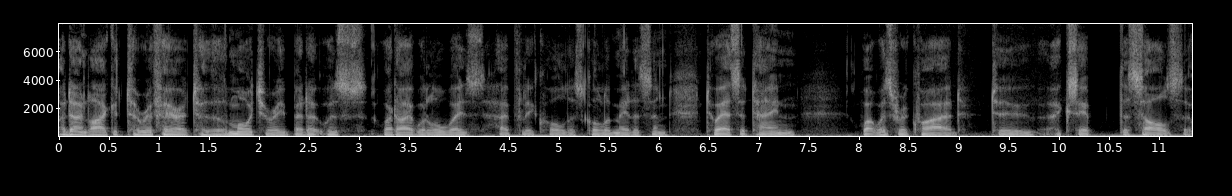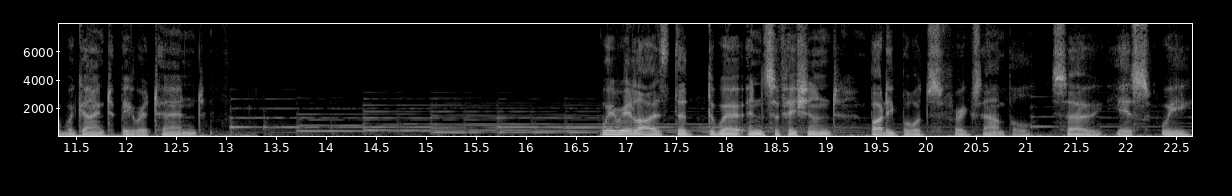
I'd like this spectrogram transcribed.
I don't like it to refer it to the mortuary, but it was what I will always hopefully call the School of Medicine to ascertain what was required to accept the souls that were going to be returned. We realised that there were insufficient bodyboards, for example. So, yes, we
